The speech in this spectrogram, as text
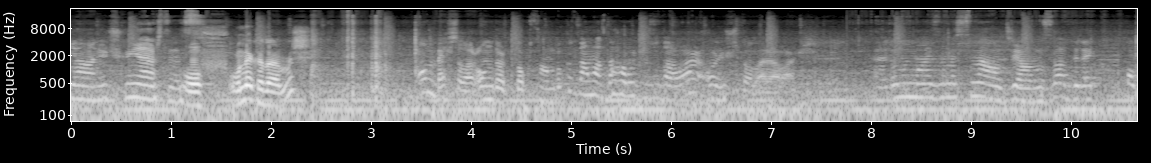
Yani 3 gün yersiniz. Of o ne kadarmış? 15 dolar, 14.99 ama daha ucuzu da var, 13 dolara var. Evet, onun malzemesini alacağınızda direkt hop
